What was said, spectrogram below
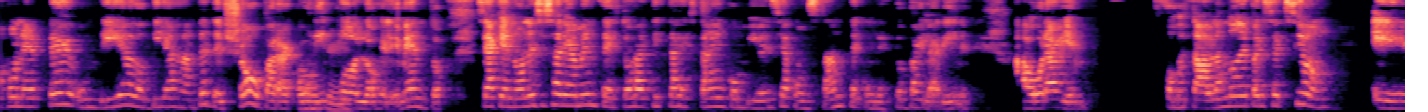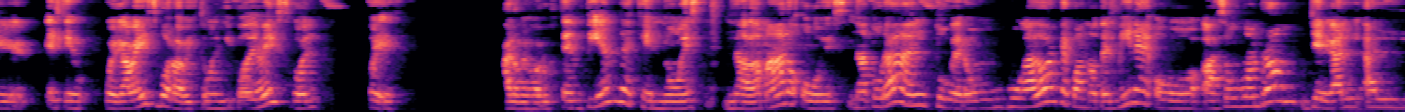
a ponerte un día, dos días antes del show para unir todos los elementos. O sea que no necesariamente estos artistas están en convivencia constante con estos bailarines. Ahora bien, como estaba hablando de percepción, eh, el que juega béisbol o ha visto un equipo de béisbol, pues a lo mejor usted entiende que no es nada malo o es natural tu ver un jugador que cuando termine o hace un home run llega al, al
